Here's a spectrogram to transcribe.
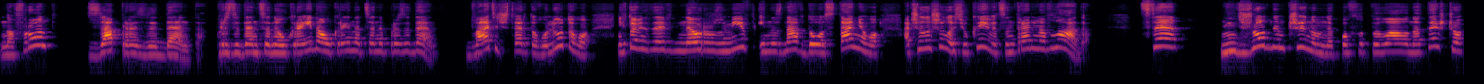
на фронт за президента. Президент це не Україна, а Україна це не президент. 24 лютого ніхто не, розумів і не знав до останнього, а чи лишилась у Києві центральна влада. Це жодним чином не повпливало на те, що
